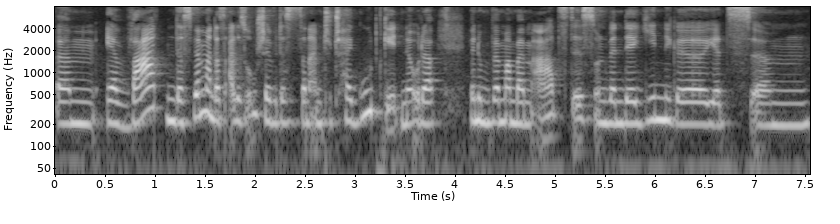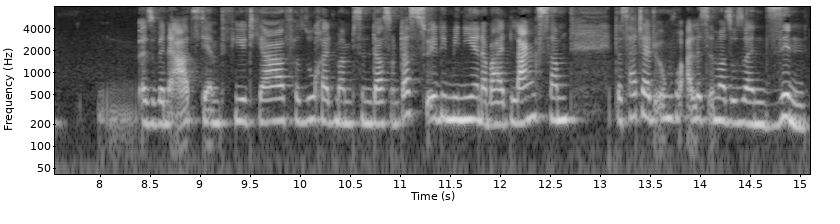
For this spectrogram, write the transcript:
ähm, erwarten, dass wenn man das alles umstellt, dass es dann einem total gut geht. Ne? Oder wenn, du, wenn man beim Arzt ist und wenn derjenige jetzt, ähm, also wenn der Arzt dir empfiehlt, ja, versuch halt mal ein bisschen das und das zu eliminieren, aber halt langsam, das hat halt irgendwo alles immer so seinen Sinn.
